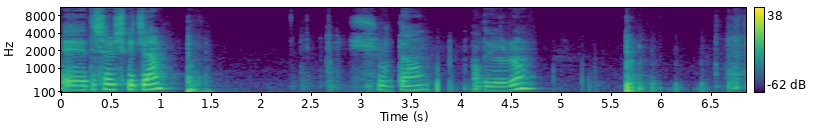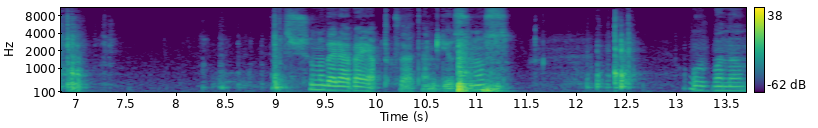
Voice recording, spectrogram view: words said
e, dışarı çıkacağım. Şuradan alıyorum. Şunu beraber yaptık zaten biliyorsunuz. Urban'ın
